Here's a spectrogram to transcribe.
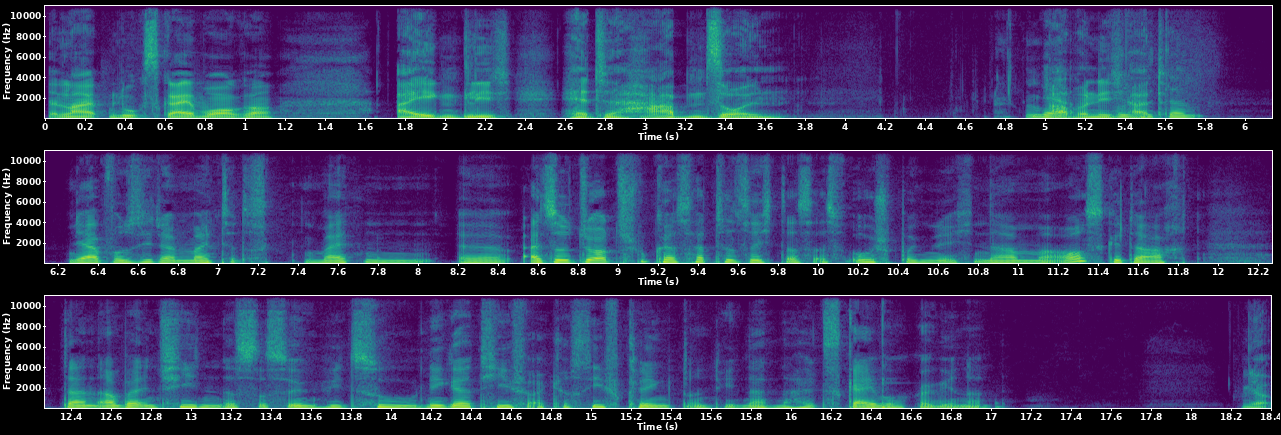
Luke Skywalker eigentlich hätte haben sollen. Ja, aber nicht hat. Dann, ja, wo sie dann meinte, das meinten, äh, also George Lucas hatte sich das als ursprünglichen Namen mal ausgedacht, dann aber entschieden, dass das irgendwie zu negativ, aggressiv klingt und ihn dann halt Skywalker genannt. Ja.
